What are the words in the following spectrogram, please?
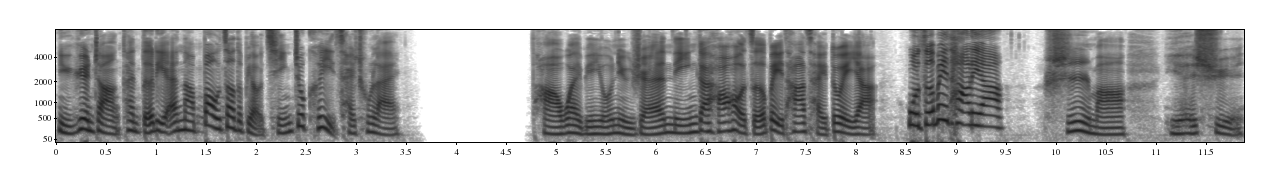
女院长看德里安娜暴躁的表情就可以猜出来。他外边有女人，你应该好好责备他才对呀。我责备他了呀，是吗？也许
